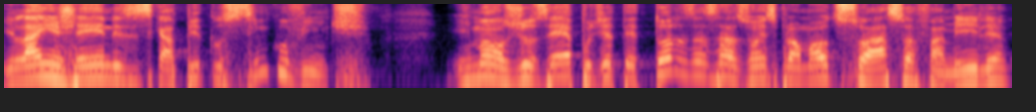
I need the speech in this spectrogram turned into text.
E lá em Gênesis capítulo 5, 20. Irmãos, José podia ter todas as razões para amaldiçoar sua família,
